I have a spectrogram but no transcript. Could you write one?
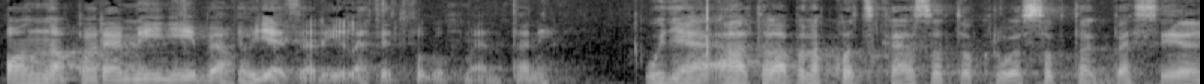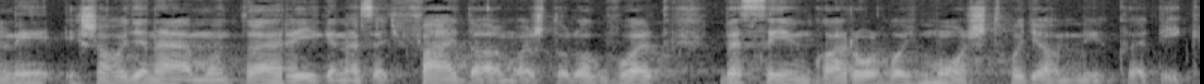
annak a reményében, hogy ezzel életet fogok menteni. Ugye általában a kockázatokról szoktak beszélni, és ahogyan elmondta, régen ez egy fájdalmas dolog volt. Beszéljünk arról, hogy most hogyan működik.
